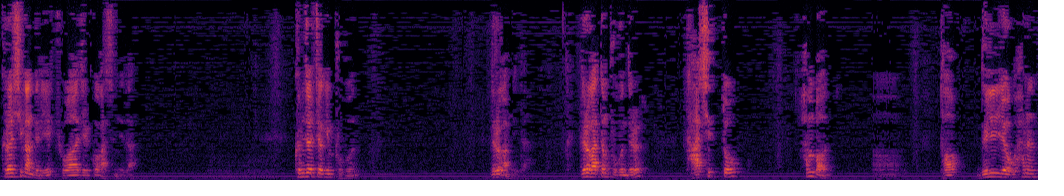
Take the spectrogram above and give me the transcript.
그런 시간들이 좋아질 것 같습니다. 금전적인 부분 늘어갑니다. 늘어갔던 부분들을 다시 또 한번 어, 더 늘리려고 하는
